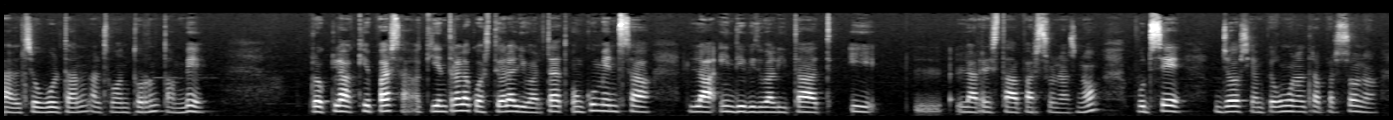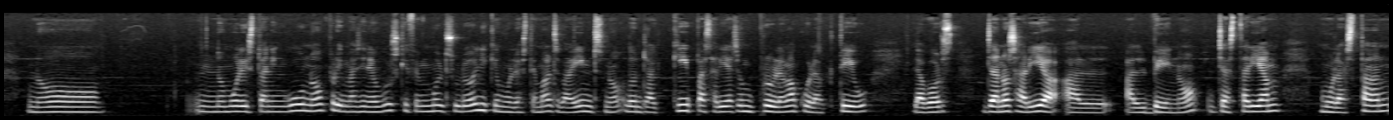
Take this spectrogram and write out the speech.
al seu voltant, al seu entorn també. Però clar, què passa? Aquí entra la qüestió de la llibertat. On comença la individualitat i la resta de persones, no? Potser jo, si em pego amb una altra persona, no, no molesta ningú, no? però imagineu-vos que fem molt soroll i que molestem els veïns, no? doncs aquí passaria a ser un problema col·lectiu, llavors ja no seria el, el bé, no? ja estaríem molestant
